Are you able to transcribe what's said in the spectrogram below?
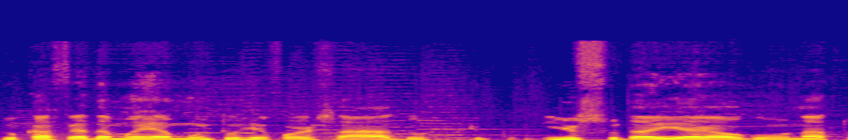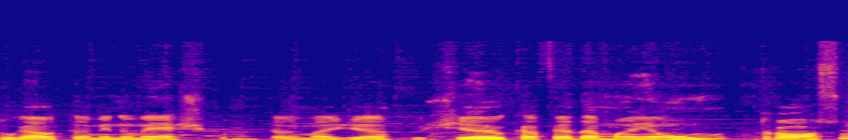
do café da manhã muito reforçado. Tipo, isso daí era algo natural também no México. Então imagina, tu chega o café da manhã um troço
